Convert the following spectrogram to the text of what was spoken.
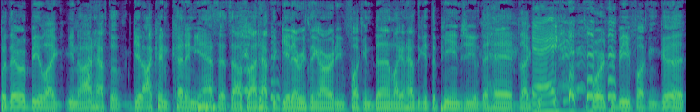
But there would be like, you know, I'd have to get, I couldn't cut any assets out. So I'd have to get everything already fucking done. Like I'd have to get the PNG of the head, like, to- for it to be fucking good.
